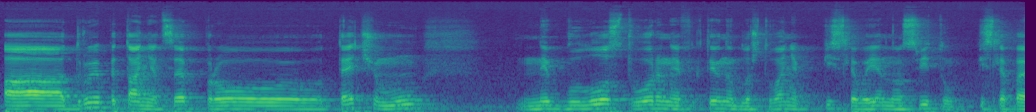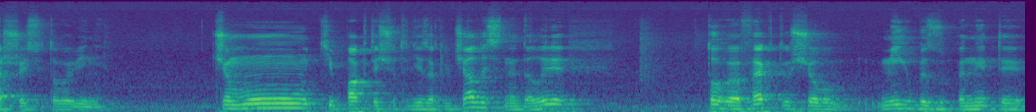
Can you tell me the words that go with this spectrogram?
А друге питання це про те, чому не було створене ефективне облаштування післявоєнного світу після Першої світової війни. Чому ті пакти, що тоді заключались, не дали того ефекту, що міг би зупинити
